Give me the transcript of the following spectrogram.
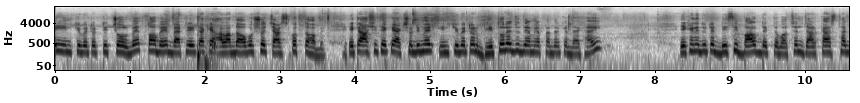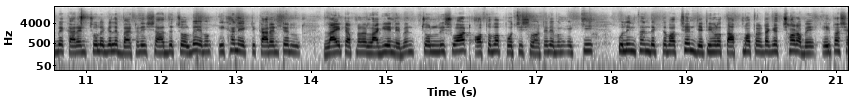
এই ইনকিউবেটরটি চলবে। তবে ব্যাটারিটাকে আলাদা অবশ্যই চার্জ করতে হবে। এটা আশি থেকে একশো ডিমের ইনকিউবেটর ভিতরে যদি আমি আপনাদেরকে দেখাই এখানে দুটো ডিসি বাল্ব দেখতে পাচ্ছেন, যার কাজ থাকবে কারেন্ট চলে গেলে ব্যাটারির সাহায্যে চলবে এবং এখানে একটি কারেন্টের লাইট আপনারা লাগিয়ে নেবেন, চল্লিশ ওয়াট অথবা পঁচিশ ওয়াটের এবং একটি কুলিং ফ্যান দেখতে পাচ্ছেন, যেটি হলো তাপমাত্রাটাকে ছড়াবে। এই পাশে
